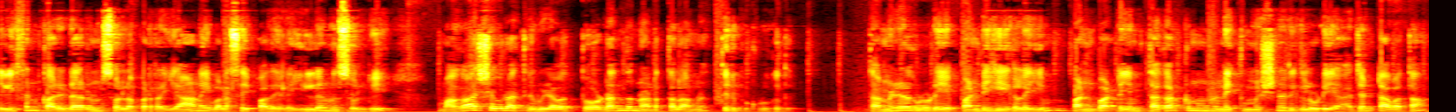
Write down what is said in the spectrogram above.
எலிஃபென்ட் காரிடார்னு சொல்லப்படுற யானை வலசை பாதையில் இல்லைன்னு சொல்லி மகா சிவராத்திரி விழாவை தொடர்ந்து நடத்தலாம்னு திருப்பி கொடுக்குது. தமிழர்களுடைய பண்டிகைகளையும் பண்பாட்டையும் தகர்க்கணும்னு நினைக்கும் மிஷினரிகளுடைய அஜெண்டாவை தான்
